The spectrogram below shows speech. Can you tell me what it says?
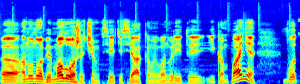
э, Ануноби моложе, чем все эти Сиаком, Иван Влит и, и компания. Вот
